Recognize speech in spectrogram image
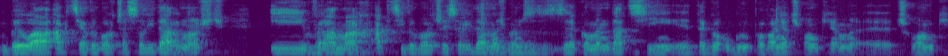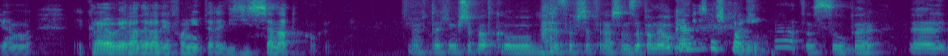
Była akcja wyborcza Solidarność i w ramach akcji wyborczej Solidarność byłem z rekomendacji tego ugrupowania członkiem, y, członkiem Krajowej Rady Radiofonii i Telewizji, z Senatu konkretnie. W takim przypadku bardzo przepraszam za pomyłkę. Nic nie szkodzi. A, to super. Y,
